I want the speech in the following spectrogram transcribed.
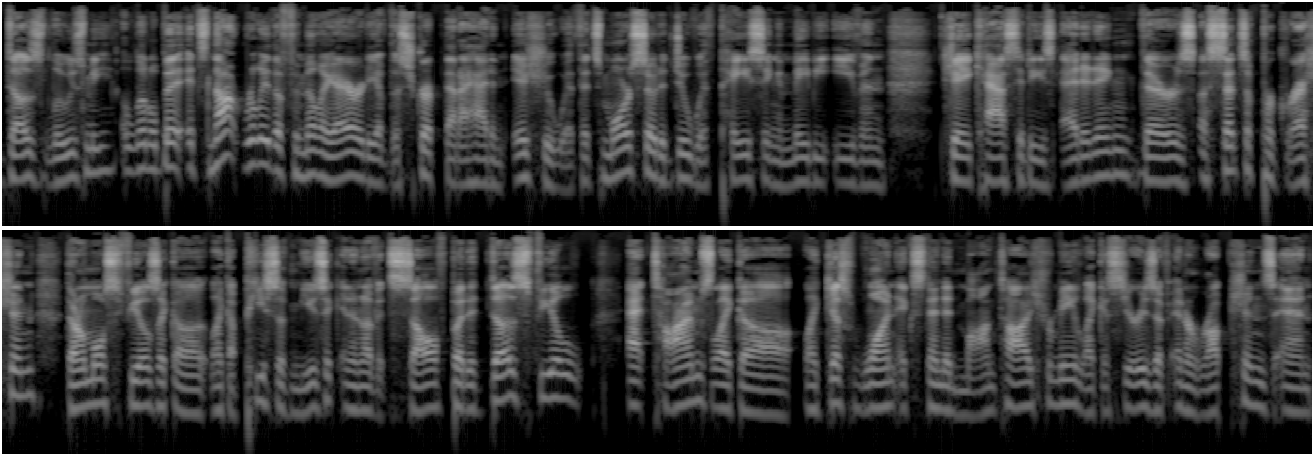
does lose me a little bit. It's not really the familiarity of the script that I had an issue with, it's more so to do with pacing and maybe even Jay Cassidy's editing. There's a sense of progression that almost feels like a like a piece of music in and of itself, but it does feel at times like a like just one extended montage for me, like a series of interruptions. And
